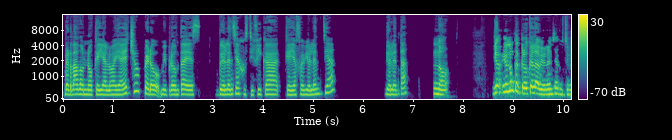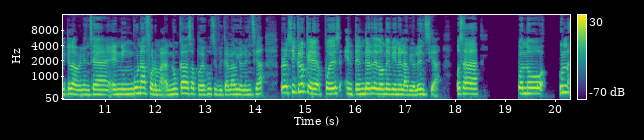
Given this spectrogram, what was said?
verdad o no que ella lo haya hecho, pero mi pregunta es, ¿violencia justifica que ella fue violencia? ¿Violenta? No, yo, yo nunca creo que la violencia justifique la violencia en ninguna forma. Nunca vas a poder justificar la violencia, pero sí creo que puedes entender de dónde viene la violencia. O sea, cuando un,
